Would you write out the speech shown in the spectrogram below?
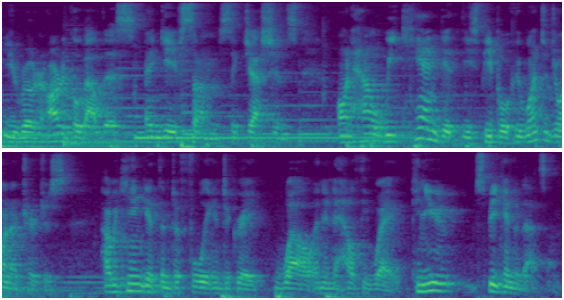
you wrote an article about this and gave some suggestions on how we can get these people who want to join our churches, how we can get them to fully integrate well and in a healthy way. Can you speak into that some?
